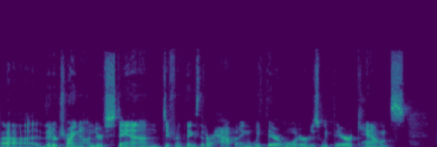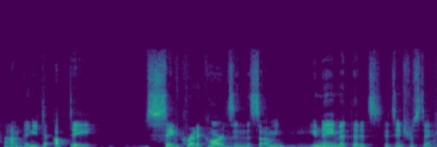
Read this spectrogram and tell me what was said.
uh, that are trying to understand different things that are happening with their orders, with their accounts. Um, they need to update saved credit cards in the. I mean, you name it. That it's it's interesting.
